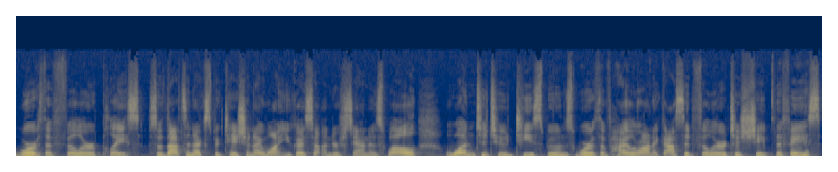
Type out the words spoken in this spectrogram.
worth of filler place. So that's an expectation I want you guys to understand as well. One to two teaspoons worth of hyaluronic acid filler to shape the face.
